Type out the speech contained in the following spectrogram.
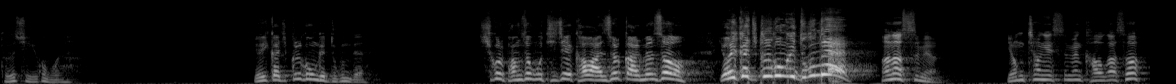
도대체 이유가 뭐야? 여기까지 끌고 온 게 누군데? 시골 방송국 DJ 가오 안설거 알면서 여기까지 끌고 온 게 누군데? 안 왔으면 영창했으면 가오 가서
